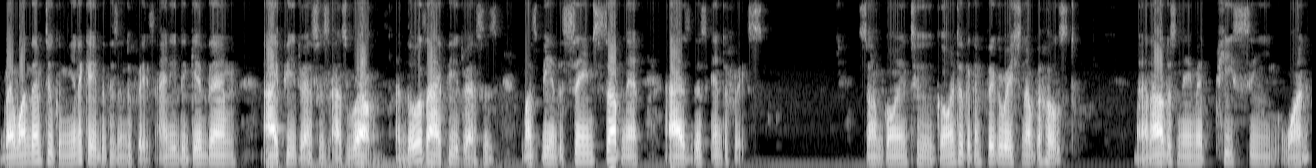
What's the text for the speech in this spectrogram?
if I want them to communicate with this interface, I need to give them IP addresses as well. And those IP addresses must be in the same subnet as this interface. So I'm going to go into the configuration of the host and I'll just name it PC1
